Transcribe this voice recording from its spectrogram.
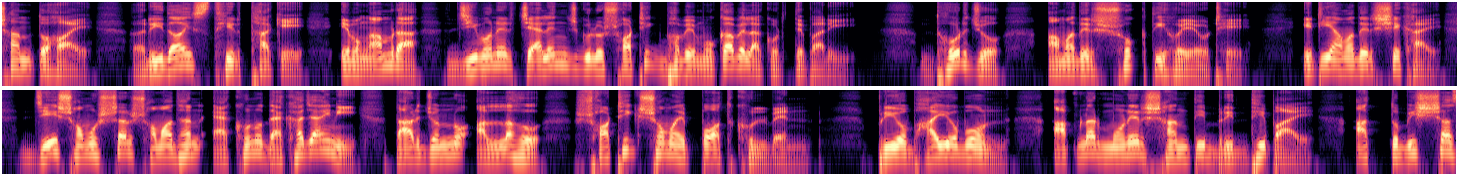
শান্ত হয়, হৃদয় স্থির থাকে এবং আমরা জীবনের চ্যালেঞ্জগুলো সঠিকভাবে মোকাবেলা করতে পারি। ধৈর্য আমাদের শক্তি হয়ে ওঠে। এটি আমাদের শেখায়, যে সমস্যার সমাধান এখনও দেখা যায়নি, তার জন্য আল্লাহ সঠিক সময় পথ খুলবেন। প্রিয় ভাই ও বোন, আপনার মনের শান্তি বৃদ্ধি পায়, আত্মবিশ্বাস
